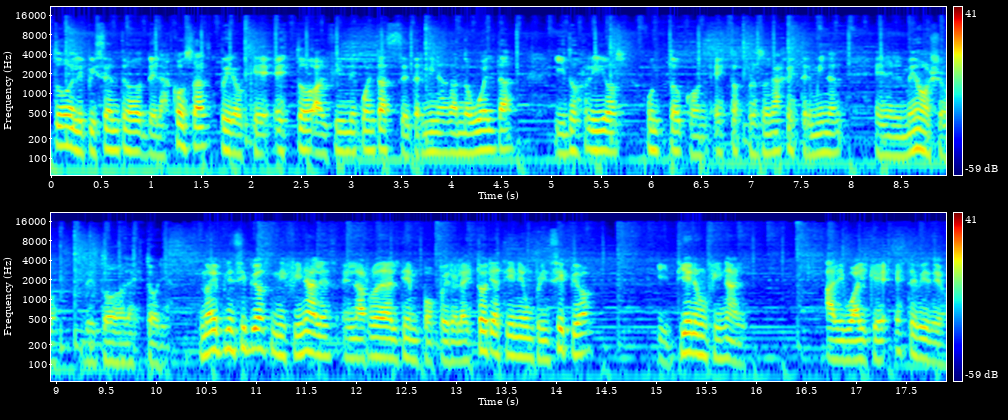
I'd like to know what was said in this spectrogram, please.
todo el epicentro de las cosas, pero que esto al fin de cuentas se termina dando vuelta y Dos Ríos junto con estos personajes terminan en el meollo de toda la historia. No hay principios ni finales en la rueda del tiempo, pero la historia tiene un principio y tiene un final, al igual que este video.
